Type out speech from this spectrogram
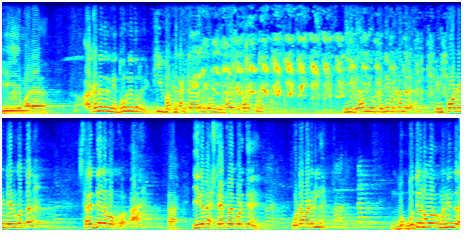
ಈ ಮರ ಆ ಕಡೆ ನಿಂದ್ರಿ ನೀವು ದೂರ ನಿಂದ್ರಿ ಹತ್ತು ಗಂಟೆ. ಈಗ ನೀವು ಕಲಿಬೇಕಂದ್ರೆ ಇಂಪಾರ್ಟೆಂಟ್ ಏನು ಗೊತ್ತಾ ಶ್ರದ್ಧೆ ಇರಬೇಕು, ಆ? ಈಗ ನಾ ಸ್ಟೆಪ್ ಆಗಿ ಕೊಡ್ತೀನಿ. ಊಟ ಮಾಡಿರಲಿಲ್ಲ ಬುದ್ಧಿ ನಂಬರ್ಗೆ ಮನಿಂದ್ರ.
